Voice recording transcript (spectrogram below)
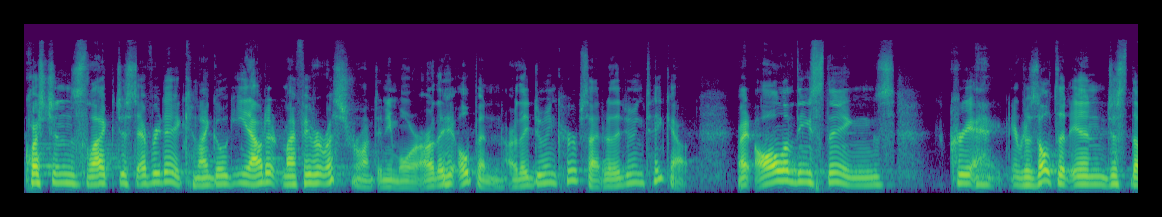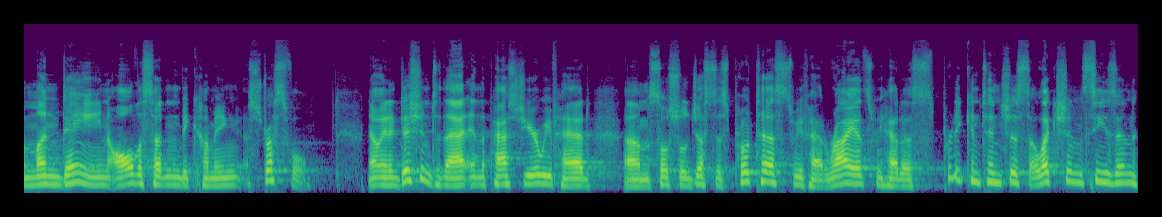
questions like just every day can I go eat out at my favorite restaurant anymore? Are they open? Are they doing curbside? Are they doing takeout? Right? All of these things create, resulted in just the mundane all of a sudden becoming stressful. Now, in addition to that, in the past year, we've had um, social justice protests, we've had riots, we had a pretty contentious election season,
